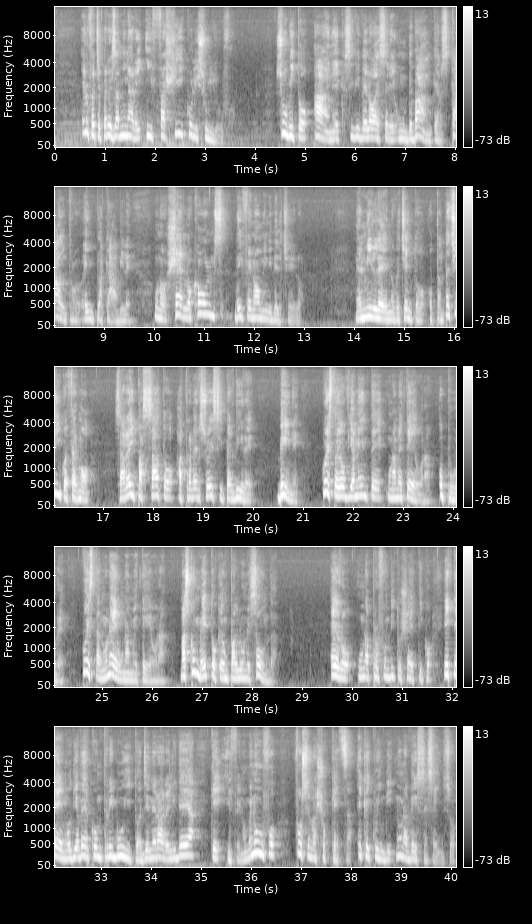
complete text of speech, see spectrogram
e lo fece per esaminare i fascicoli sugli UFO. Subito Hynek si rivelò essere un debunker scaltro e implacabile, uno Sherlock Holmes dei fenomeni del cielo. Nel 1985 affermò sarei passato attraverso essi per dire bene, questo è ovviamente una meteora, oppure questa non è una meteora, ma scommetto che è un pallone sonda. Ero un approfondito scettico e temo di aver contribuito a generare l'idea che il fenomeno UFO fosse una sciocchezza e che quindi non avesse senso.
